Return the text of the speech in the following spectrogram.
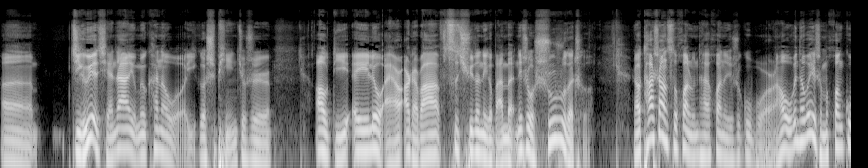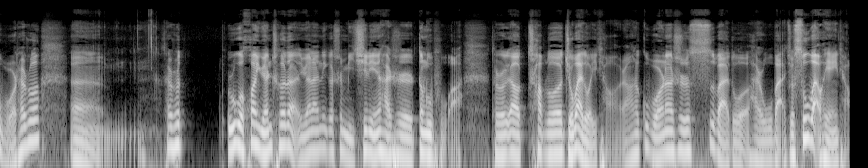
呃几个月前大家有没有看到我一个视频，就是奥迪 A6L 2.8四驱的那个版本，那是我叔叔的车。然后他上次换轮胎换的就是固铂，然后我问他为什么换固铂，他说，嗯，他说如果换原车的，原来那个是米其林还是邓禄普啊？他说要差不多九百多一条，然后他固铂呢是四百多还是五百，就四五百块钱一条。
